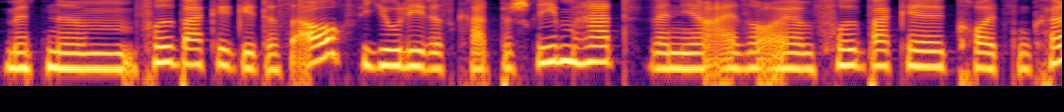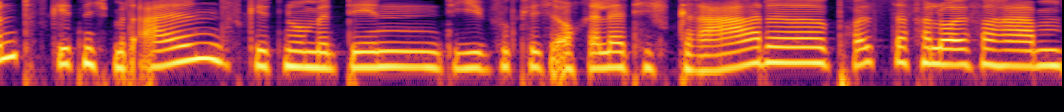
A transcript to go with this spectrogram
Mit einem Fullbacke geht das auch, wie Juli das gerade beschrieben hat. Wenn ihr also euren Fullbacke kreuzen könnt, das geht nicht mit allen, das geht nur mit denen, die wirklich auch relativ gerade Polsterverläufe haben,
